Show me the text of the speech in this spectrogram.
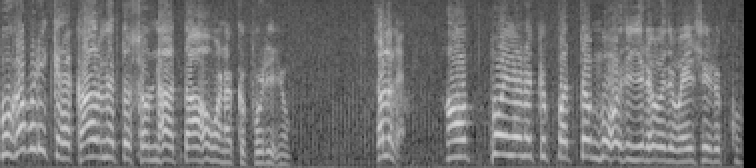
புகபிடிக்கிற காரணத்தை சொன்னாதான் உனக்கு புரியும். சொல்லுங்க. அப்போ எனக்கு பத்தொன்பது இருபது வயசு இருக்கும்.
